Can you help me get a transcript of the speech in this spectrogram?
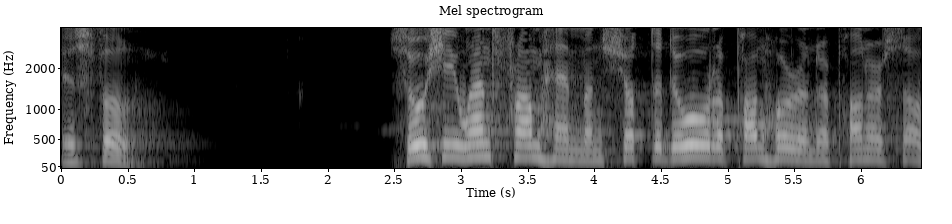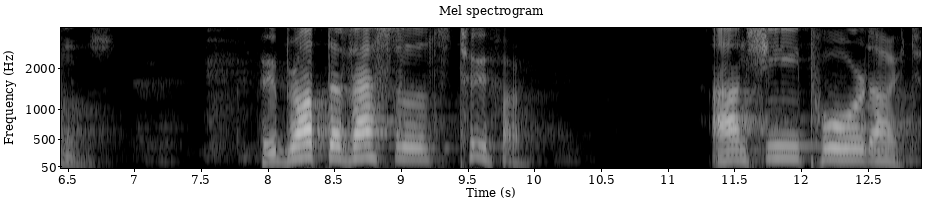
is full. So she went from him and shut the door upon her and upon her sons who brought the vessels to her, and she poured out.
